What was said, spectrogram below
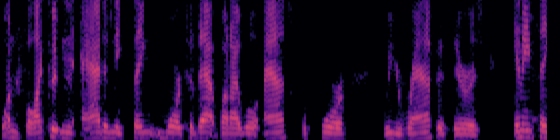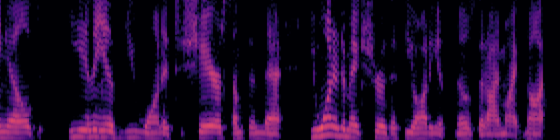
Wonderful. I couldn't add anything more to that, but I will ask before we wrap if there is anything else any of you wanted to share, something that you wanted to make sure that the audience knows that I might not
